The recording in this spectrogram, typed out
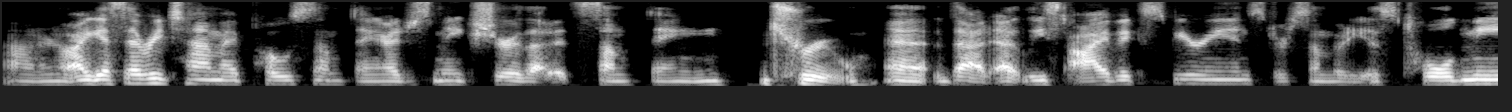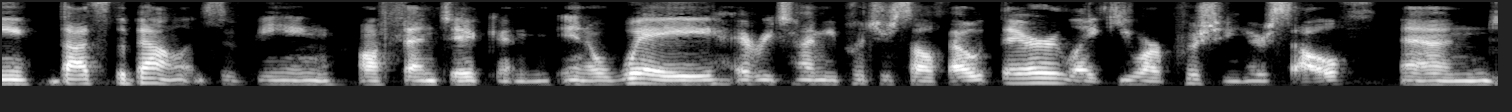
I don't know. I guess every time I post something, I just make sure that it's something true uh, that at least I've experienced or somebody has told me. That's the balance of being authentic, and in a way, every time you put yourself out there, like you are pushing yourself, and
